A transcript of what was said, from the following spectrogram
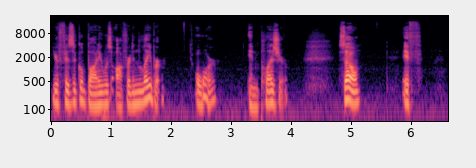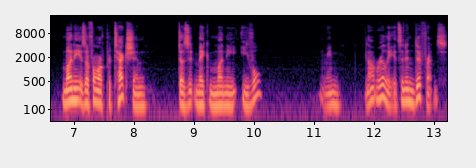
your physical body was offered in labor or in pleasure. So, if money is a form of protection, does it make money evil? I mean, not really. It's an indifference.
